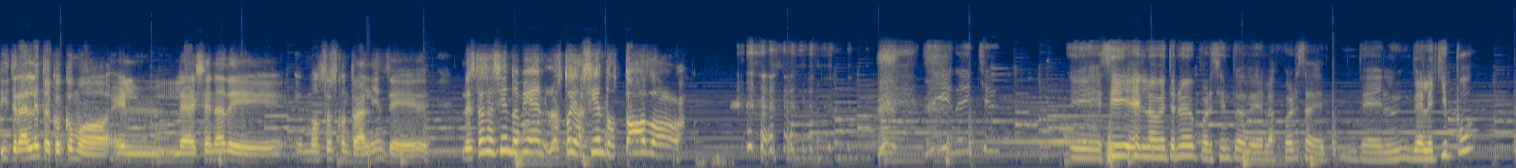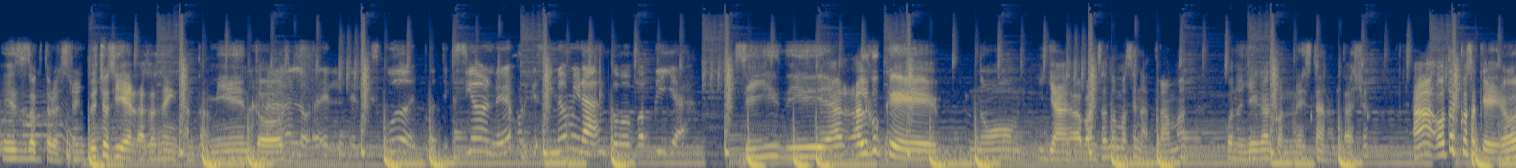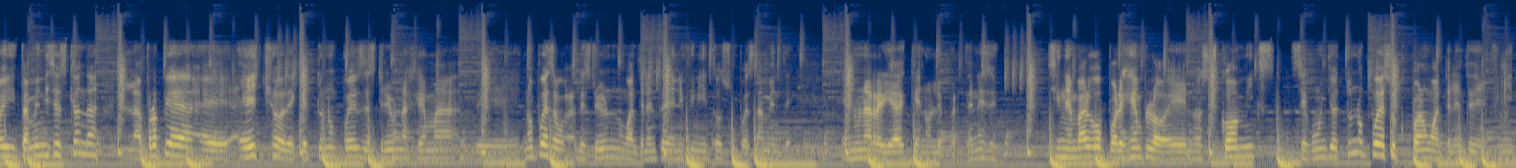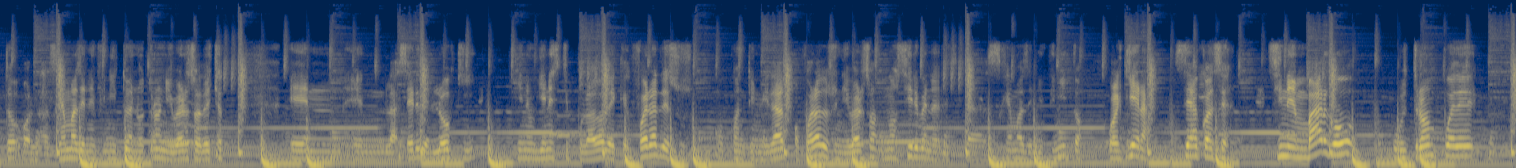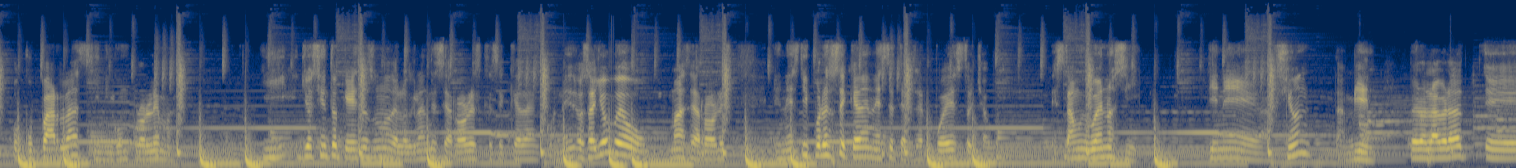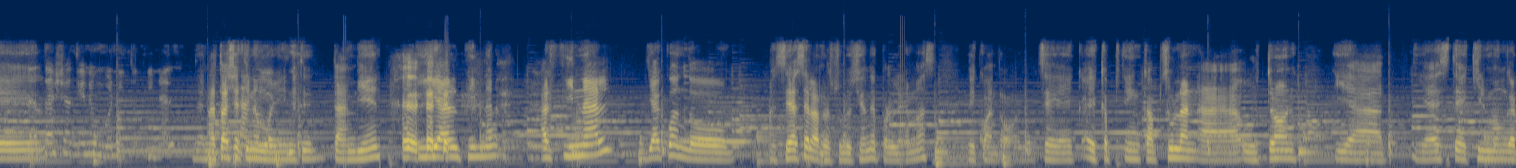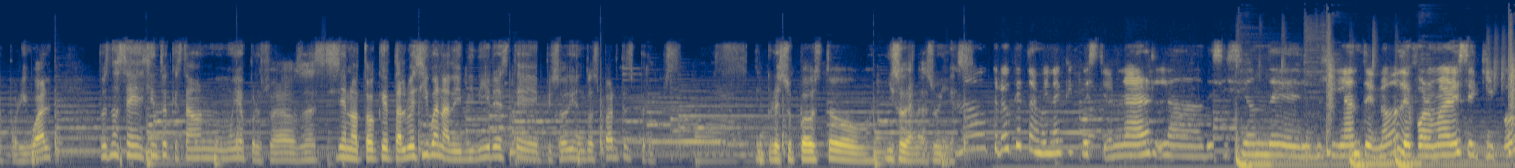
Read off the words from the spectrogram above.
Literal le tocó como el, la escena de Monstruos contra Aliens de Lo estás haciendo bien, lo estoy haciendo todo. Sí, de hecho. Eh, sí, el 99% de la fuerza de- del, del equipo es Doctor Strange. De hecho, sí, él las hace encantamientos. Ah, lo- el, el escudo de protección, ¿eh? Porque si no, mira, como papilla. Sí, algo que no. Ya avanzando más en la trama, cuando llega con esta Natasha. Ah, otra cosa que hoy también dices, ¿qué onda? La propia eh, hecho de que tú no puedes destruir una gema de. No puedes destruir un guantelete del infinito, supuestamente, en una realidad que no le pertenece. Sin embargo, por ejemplo, en los cómics, según yo, tú no puedes ocupar un guantelete del infinito o las gemas del infinito en otro universo. De hecho, en, en la serie de Loki, tiene bien estipulado de que fuera de su continuidad o fuera de su universo no sirven las gemas del infinito. Cualquiera, sea cual sea. Sin embargo, Ultron puede ocuparlas sin ningún problema. Y yo siento que ese es uno de los grandes errores que se quedan con él. O sea, yo veo más errores en este y por eso se queda en este tercer puesto, chavo. Está muy bueno, sí. Tiene acción también. Pero la verdad, eh, Natasha tiene un bonito. Natasha tiene un bonito también. Y al final, al final, ya cuando se hace la resolución de problemas, de cuando se encap- encapsulan a Ultron y a, y a este Killmonger por igual, pues no sé, siento que estaban muy apresurados. O sea, sí se notó que tal vez iban a dividir este episodio en dos partes, pero pues el presupuesto hizo de las suyas. No, creo que también hay que cuestionar la decisión del vigilante, ¿no? De formar ese equipo.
